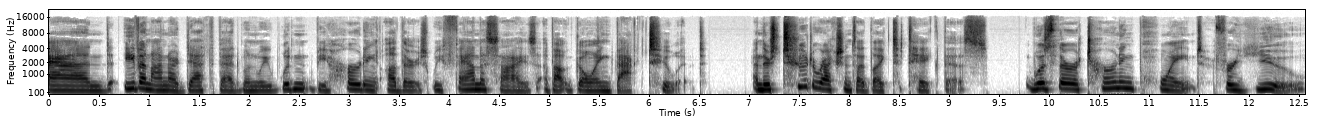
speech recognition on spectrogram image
And even on our deathbed, when we wouldn't be hurting others, we fantasize about going back to it. And there's two directions I'd like to take this. Was there a turning point for you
